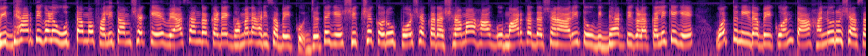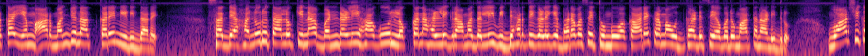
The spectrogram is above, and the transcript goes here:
ವಿದ್ಯಾರ್ಥಿಗಳು ಉತ್ತಮ ಫಲಿತಾಂಶಕ್ಕೆ ವ್ಯಾಸಂಗ ಕಡೆ ಗಮನ ಹರಿಸಬೇಕು. ಜೊತೆಗೆ ಶಿಕ್ಷಕರು ಪೋಷಕರ ಶ್ರಮ ಹಾಗೂ ಮಾರ್ಗದರ್ಶನ ಅರಿತು ವಿದ್ಯಾರ್ಥಿಗಳ ಕಲಿಕೆಗೆ ಒತ್ತು ನೀಡಬೇಕು ಅಂತ ಹನೂರು ಶಾಸಕ ಎಂಆರ್ ಮಂಜುನಾಥ್ ಕರೆ ನೀಡಿದ್ದಾರೆ. ಸದ್ಯ ಹನೂರು ತಾಲೂಕಿನ ಬಂಡಳ್ಳಿ ಹಾಗೂ ಲೊಕ್ಕನಹಳ್ಳಿ ಗ್ರಾಮದಲ್ಲಿ ವಿದ್ಯಾರ್ಥಿಗಳಿಗೆ ಭರವಸೆ ತುಂಬುವ ಕಾರ್ಯಕ್ರಮ ಉದ್ಘಾಟಿಸಿ ಅವರು ಮಾತನಾಡಿದರು. ವಾರ್ಷಿಕ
